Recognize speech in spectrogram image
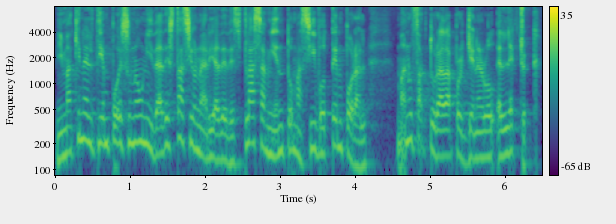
Mi máquina del tiempo es una unidad estacionaria de desplazamiento masivo temporal manufacturada por General Electric.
